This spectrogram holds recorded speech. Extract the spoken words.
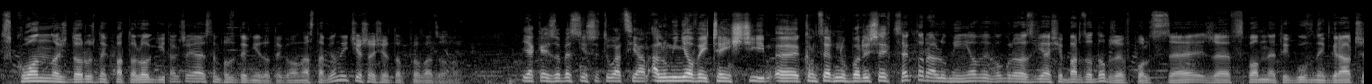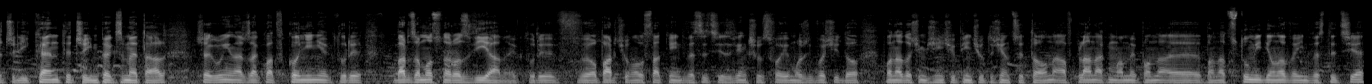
skłonność do różnych patologii, także ja jestem pozytywnie do tego nastawiony i cieszę się, że to wprowadzono. Jaka jest obecnie sytuacja aluminiowej części e, koncernu Boryszew? Sektor aluminiowy w ogóle rozwija się bardzo dobrze w Polsce, że wspomnę tych głównych graczy, czyli Kenty czy Impex Metal, szczególnie nasz zakład w Koninie, który bardzo mocno rozwijamy, który w oparciu o ostatnie inwestycje zwiększył swoje możliwości do ponad 85 tysięcy ton, a w planach mamy ponad, ponad 100 milionowe inwestycje,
